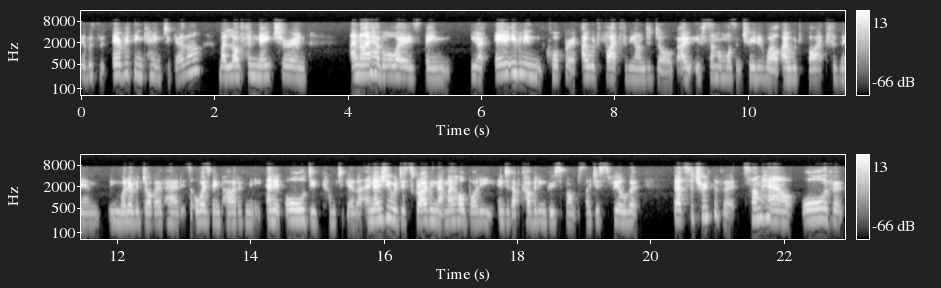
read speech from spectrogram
it was everything came together, my love for nature and and I have always been, you know, and even in corporate, I would fight for the underdog. I, if someone wasn't treated well, I would fight for them in whatever job I've had. It's always been part of me, and it all did come together. And as you were describing that, my whole body ended up covered in goosebumps. I just feel that that's the truth of it. Somehow, all of it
